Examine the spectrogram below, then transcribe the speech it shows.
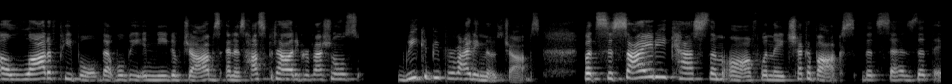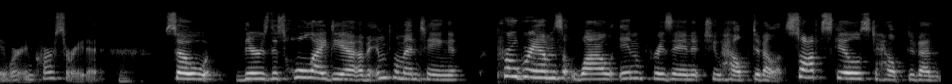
a lot of people that will be in need of jobs. And as hospitality professionals, we could be providing those jobs. But society casts them off when they check a box that says that they were incarcerated. So there's this whole idea of implementing programs while in prison to help develop soft skills, to help deve-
